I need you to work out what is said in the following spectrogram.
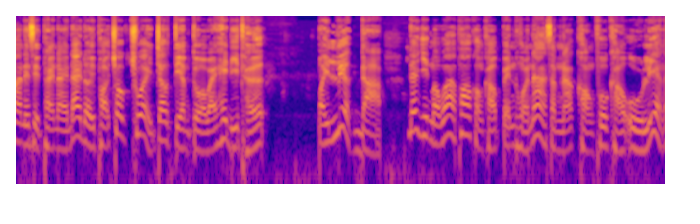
มาในสิทธิภายในได้โดยเพราะโชคช่วยเจ้าเตรียมตัวไว้ให้ดีเถอะไปเลือกดาบ ได้ยินมาว่าพ่อของเขาเป็นหัวหน้าสำนักของภูเขาอู่เลี่ยง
